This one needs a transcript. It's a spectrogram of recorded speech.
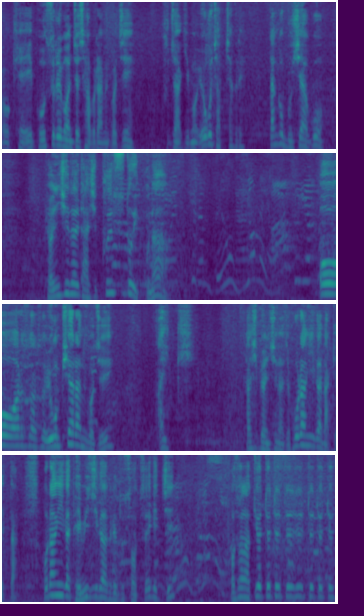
오케이, 보스를 먼저 잡으라는 거지? 구자 규모. 요거 잡자, 그래. 딴 거 무시하고, 변신을 다시 풀 수도 있구나. 어, 알았어, 알았어. 요건 피하라는 거지. 아이키. 다시 변신하자. 호랑이가 낫겠다. 호랑이가 데미지가 그래도 더 세겠지? 벗어나 뛰어 뛰어 뛰어 뛰어 뛰어 뛰어 뛰어.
